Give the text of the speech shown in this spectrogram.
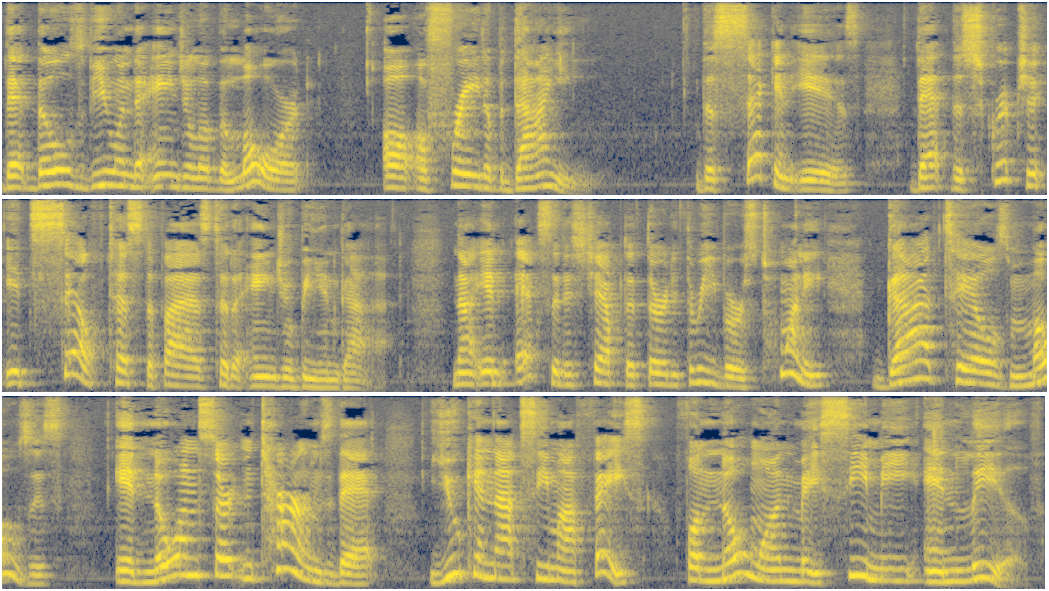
that those viewing the angel of the Lord are afraid of dying. The second is that the scripture itself testifies to the angel being God. Now, in Exodus chapter 33, verse 20, God tells Moses in no uncertain terms that you cannot see my face, for no one may see me and live.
